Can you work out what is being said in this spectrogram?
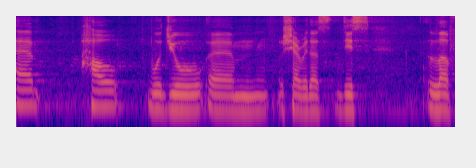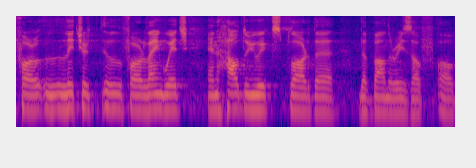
Um, how would you um, share with us this love for literature, for language, and how do you explore the, the boundaries of, of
